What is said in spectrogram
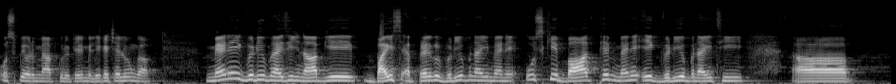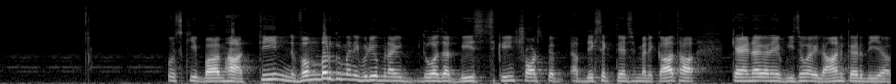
उस पर और मैं आपको डिटेल में लेकर चलूँगा। मैंने एक वीडियो बनाई थी जनाब ये 22 अप्रैल को वीडियो बनाई मैंने। उसके बाद फिर मैंने एक वीडियो बनाई थी आ, उसके बाद हाँ तीन नवंबर को मैंने वीडियो बनाई 2020 स्क्रीन शॉट्स पर आप देख सकते हैं जैसे मैंने कहा था कैनेडा ने वीज़ों का ऐलान कर दिया।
